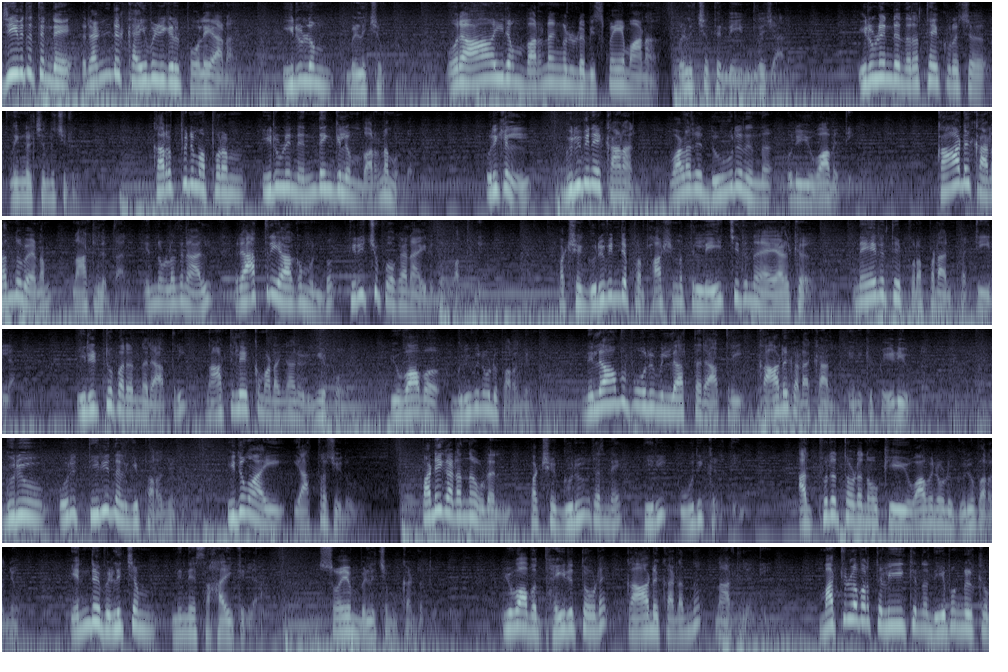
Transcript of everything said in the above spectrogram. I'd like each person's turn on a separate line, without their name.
ജീവിതത്തിന്റെ രണ്ട് കൈവഴികൾ പോലെയാണ് ഇരുളും വെളിച്ചും ഒരായിരം വർണങ്ങളുടെ വിസ്മയമാണ് വെളിച്ചത്തിന്റെ ഇന്ദ്രജാലം. ഇരുളിന്റെ നിറത്തെക്കുറിച്ച് നിങ്ങൾ ചിന്തിച്ചിട്ടുണ്ടോ? കറുപ്പിനുമപ്പുറം ഇരുളിന് എന്തെങ്കിലും വർണമുണ്ടോ? ഒരിക്കൽ ഗുരുവിനെ കാണാൻ വളരെ ദൂരെ നിന്ന് ഒരു യുവാവെത്തി. കാട് കടന്നു വേണം നാട്ടിലെത്താൻ എന്നുള്ളതിനാൽ രാത്രിയാകും മുൻപ് തിരിച്ചു പോകാനായിരുന്നു പദ്ധതി. പക്ഷേ ഗുരുവിന്റെ പ്രഭാഷണത്തിൽ ലയിച്ചിരുന്ന അയാൾക്ക് നേരത്തെ പുറപ്പെടാൻ പറ്റിയില്ല. ഇരുട്ടുപരന്ന രാത്രി നാട്ടിലേക്ക് മടങ്ങാൻ ഒരുങ്ങിയപ്പോൾ യുവാവ് ഗുരുവിനോട് പറഞ്ഞു നിലാവ് പോലുമില്ലാത്ത രാത്രി കാട് കടക്കാൻ എനിക്ക് പേടിയുണ്ട് ഗുരു ഒരു തിരി നൽകി പറഞ്ഞു ഇതുമായി യാത്ര ചെയ്തോളൂ പടി കടന്ന ഉടൻ പക്ഷെ ഗുരു തന്നെ തിരി ഊതിക്കെടുത്തി. അത്ഭുതത്തോടെ നോക്കിയ യുവാവിനോട് ഗുരു പറഞ്ഞു എന്റെ വെളിച്ചം നിന്നെ സഹായിക്കില്ല. സ്വയം വെളിച്ചം കണ്ടെത്തു യുവാവ് ധൈര്യത്തോടെ കാട് കടന്ന് നാട്ടിലെത്തി. മറ്റുള്ളവർ തെളിയിക്കുന്ന ദീപങ്ങൾക്ക്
